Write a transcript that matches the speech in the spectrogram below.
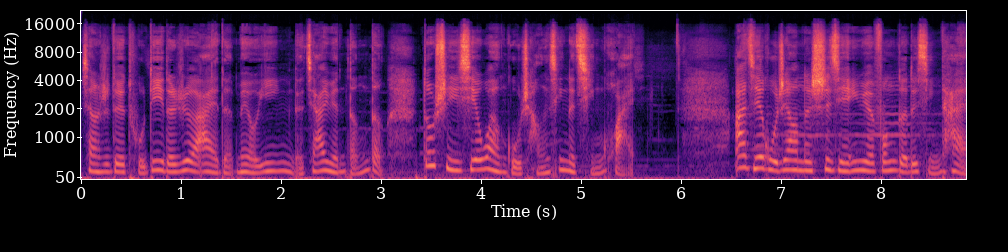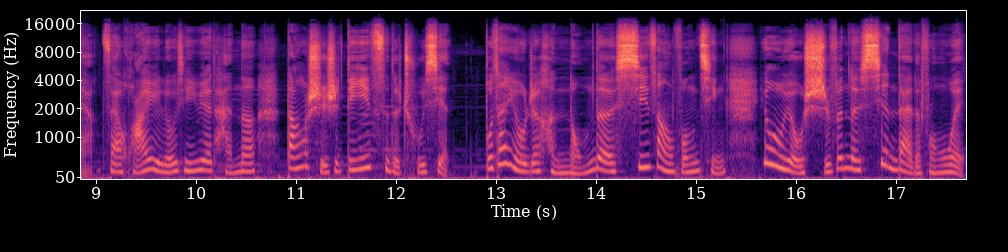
像是对土地的热爱的《没有阴影的家园》等等，都是一些万古长新的情怀。阿杰古这样的世界音乐风格的形态啊，在华语流行乐坛呢，当时是第一次的出现。不但有着很浓的西藏风情，又有十分的现代的风味。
